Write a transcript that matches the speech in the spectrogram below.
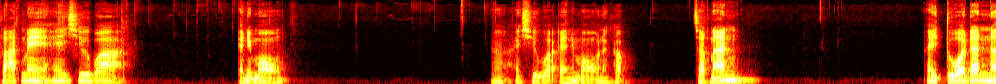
คลาสแม่ให้ชื่อว่า animal ให้ชื่อว่า animal นะครับ จากนั้น ไอตัวด้านใน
